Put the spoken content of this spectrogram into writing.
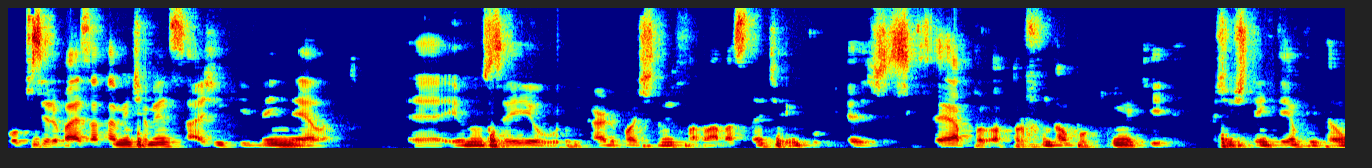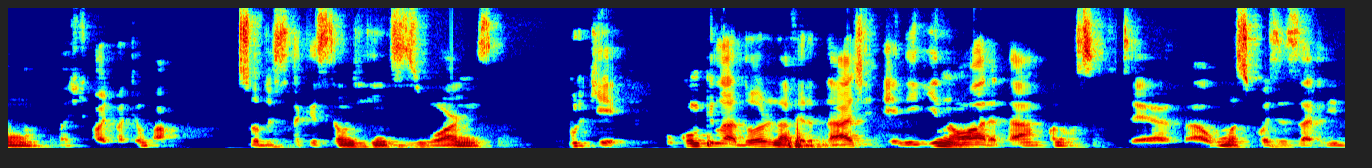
observar exatamente a mensagem que vem nela. É, eu não sei, o Ricardo pode também falar bastante aí, se quiser aprofundar um pouquinho aqui, a gente tem tempo, então a gente pode bater um papo sobre essa questão de hints e warnings. Por quê? O compilador, na verdade, ele ignora, tá? Quando você fizer algumas coisas ali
